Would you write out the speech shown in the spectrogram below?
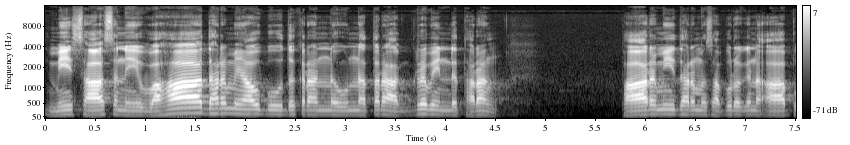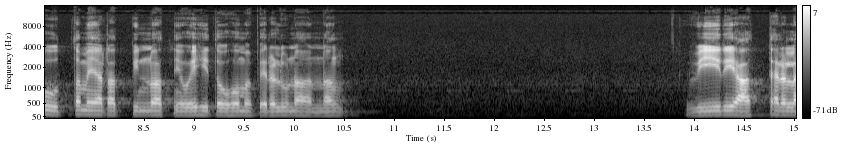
මේ ශාසනයේ වහා ධර්මය අවබෝධ කරන්න උන් අතර අග්‍රවෙන්ඩ තරං පාරමී ධර්ම සපුරගෙන ආපු උත්තමයටත් පින්වත්නය ඔය හිත ඔහොම පෙරලුනා නං. වීරිය අත්තරල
